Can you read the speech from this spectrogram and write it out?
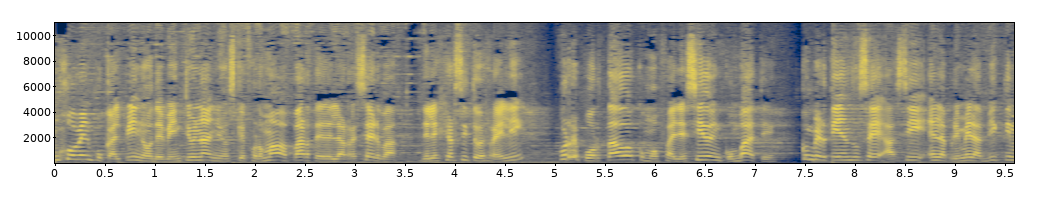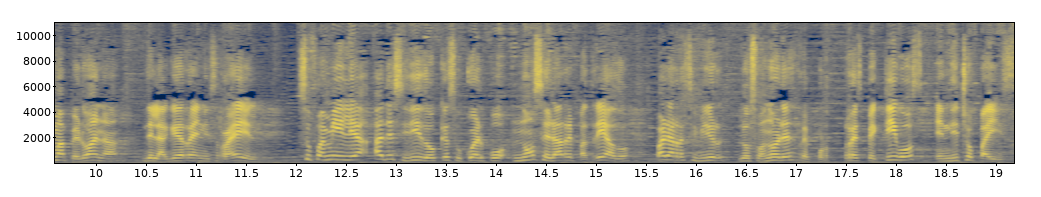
un joven pucalpino de 21 años que formaba parte de la reserva del ejército israelí, fue reportado como fallecido en combate, convirtiéndose así en la primera víctima peruana de la guerra en Israel. Su familia ha decidido que su cuerpo no será repatriado para recibir los honores respectivos en dicho país.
